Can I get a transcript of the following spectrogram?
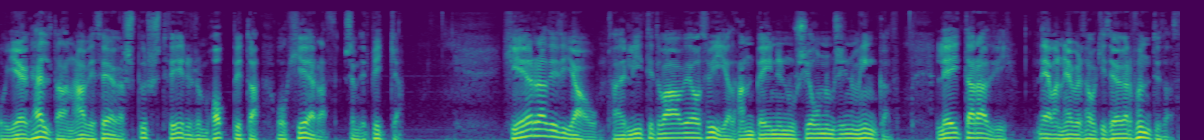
og ég held að hann hafi þegar spurst fyrir um hobbita og hérað sem þeir byggja. Héraðið já, það er lítill vafi á því að hann beinir nú sjónum sínum hingað leitar að því ef hann hefur þá ekki þegar fundið það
